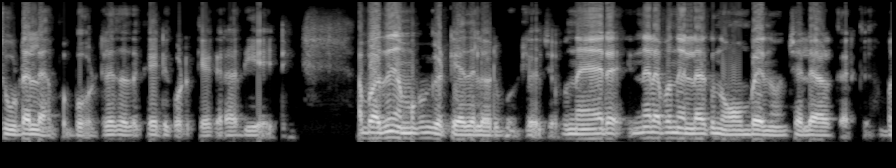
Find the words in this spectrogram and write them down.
ചൂടല്ലേ? അപ്പൊ ബോട്ടിൽ സതക്കായിട്ട് കൊടുക്കേക്കര ആദ്യമായിട്ട് അപ്പൊ അത് നമുക്കും കിട്ടിയതല്ല ഒരു ബോട്ടിൽ വെച്ചു. അപ്പൊ നേരെ ഇന്നലെ അപ്പൊ എല്ലാവർക്കും നോമ്പായിരുന്നു ചില ആൾക്കാർക്ക്. അപ്പൊ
